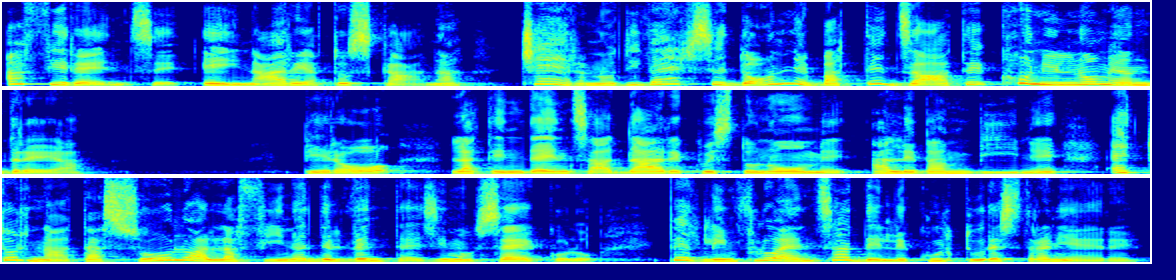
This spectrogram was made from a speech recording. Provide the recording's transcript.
a Firenze e in area toscana c'erano diverse donne battezzate con il nome Andrea. Però la tendenza a dare questo nome alle bambine è tornata solo alla fine del XX secolo per l'influenza delle culture straniere.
